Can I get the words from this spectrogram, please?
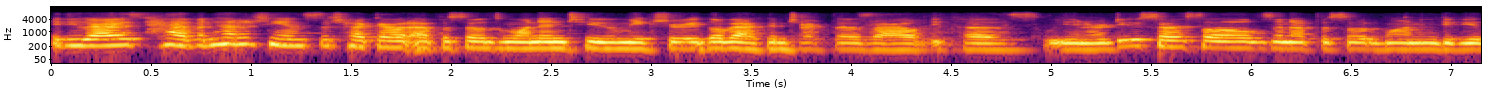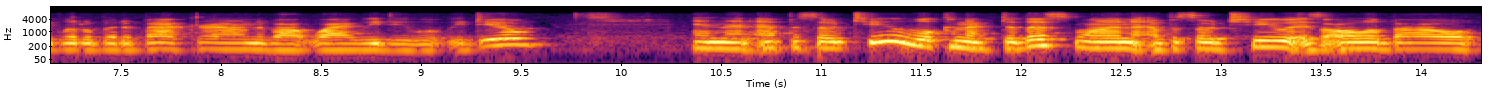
if you guys haven't had a chance to check out episodes one and two, make sure you go back and check those out because we introduce ourselves in episode one and give you a little bit of background about why we do what we do. And then episode two will connect to this one. Episode two is all about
